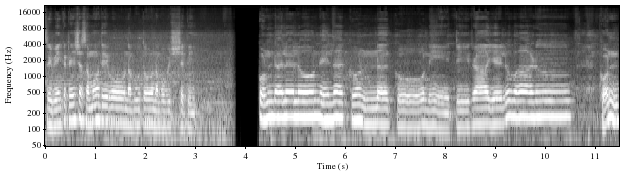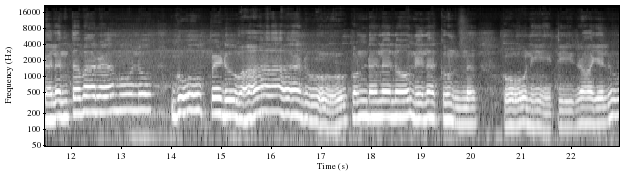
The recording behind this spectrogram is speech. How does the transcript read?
శ్రీ వెంకటేశ సమోదేవో నభూతో నభవిష్యతి కొండలలో నెలకొన్న కోనేటి రాయలువాడు కొండలంత వరములు గూపెడువారు. కొండలలో నెలకొన్న కోనేటి రాయలువారు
